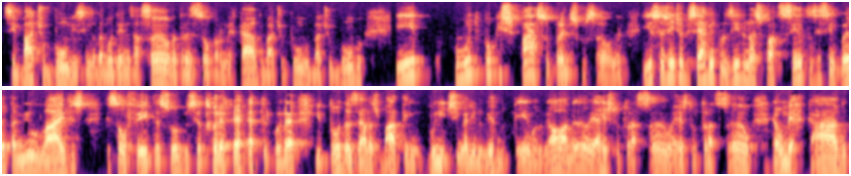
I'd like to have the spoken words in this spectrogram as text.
Se bate o bumbo em cima da modernização, da transição para o mercado, bate o bumbo, bate o bumbo, e com muito pouco espaço para discussão. Né? Isso a gente observa, inclusive, nas 450 mil lives que são feitas sobre o setor elétrico, né? e todas elas batem bonitinho ali no mesmo tema, no oh, não, é a reestruturação, é a reestruturação, é o mercado,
